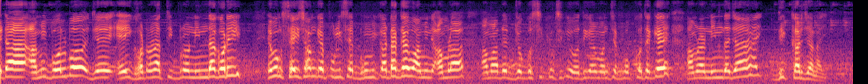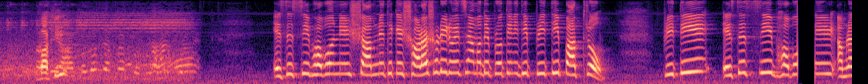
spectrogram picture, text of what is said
এটা আমি বলব যে, এই ঘটনার তীব্র নিন্দা করি এবং সেই সঙ্গে পুলিশের ভূমিকাটাকেও আমি, আমরা আমাদের যোগ্য শিক্ষক শিক্ষক অধিকার মঞ্চের পক্ষ থেকে আমরা নিন্দা জানাই, ধিক্কার জানাই। বাকি? এসএসসি ভবনের সামনে থেকে সরাসরি রয়েছে আমাদের প্রতিনিধি প্রীতি পাত্র। প্রীতি, এসএসসি ভবনে আমরা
